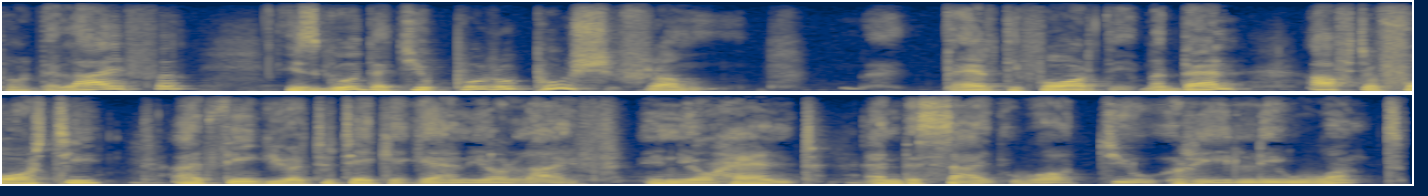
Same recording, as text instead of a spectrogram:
For the life, it's good that you push from 30, 40. But then after 40, I think you have to take again your life in your hand and decide what you really want.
